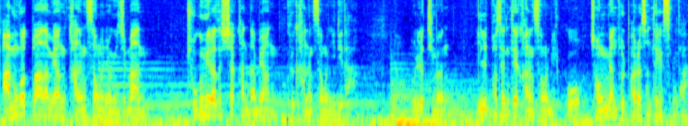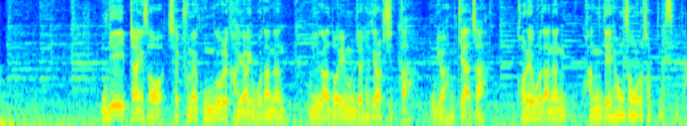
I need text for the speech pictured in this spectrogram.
아무것도 안 하면 가능성은 0이지만 조금이라도 시작한다면 그 가능성은 1이다. 원료팀은 1%의 가능성을 믿고 정면 돌파를 선택했습니다. 우리의 입장에서 제품의 공급을 강요하기보다는 우리가 너희 문제를 해결할 수 있다. 우리와 함께하자. 거래보다는 관계 형성으로 접근했습니다.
